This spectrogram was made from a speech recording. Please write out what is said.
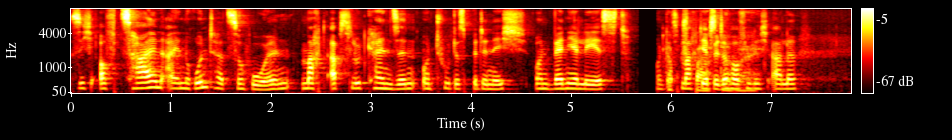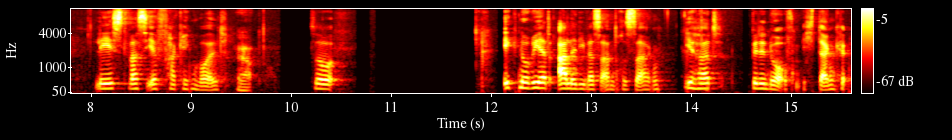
sich auf Zahlen einen runterzuholen, macht absolut keinen Sinn und tut es bitte nicht. Und wenn ihr lest, und das Habt macht ihr Spaß bitte dabei. hoffentlich alle, lest, was ihr fucking wollt. Ja. So. Ignoriert alle, die was anderes sagen. Ihr hört bitte nur auf mich. Danke.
